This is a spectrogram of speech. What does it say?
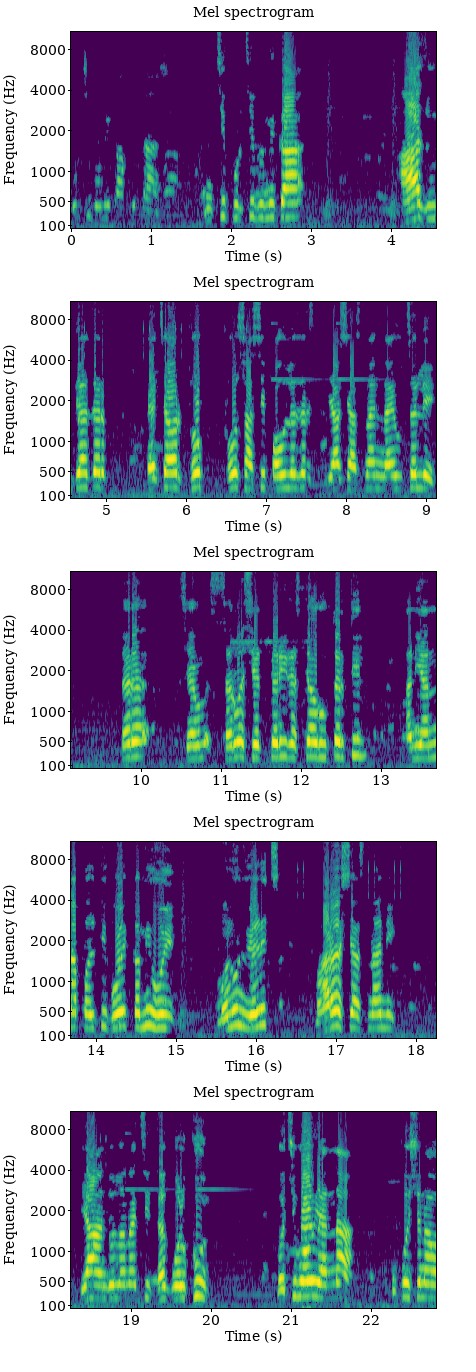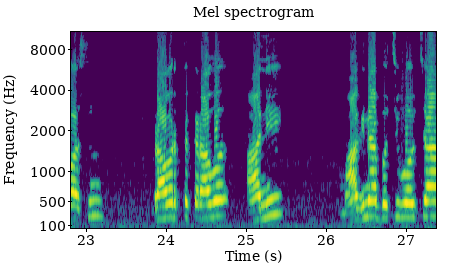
पुढची भूमिका आपली काय असेल? आमची पुढची भूमिका आज उद्या जर त्याच्यावर ठोक ठोस असे पाऊलं जर या शासनाने नाही उचलले तर सर्व सर्व शेतकरी रस्त्यावर उतरतील आणि यांना पलती भोय कमी होईल. म्हणून वेळीच महाराष्ट्र शासनाने या आंदोलनाची धग ओळखून बचूभाऊ यांना उपोषणापासून प्रावर्त करावं आणि मागण्या बचूभाऊच्या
